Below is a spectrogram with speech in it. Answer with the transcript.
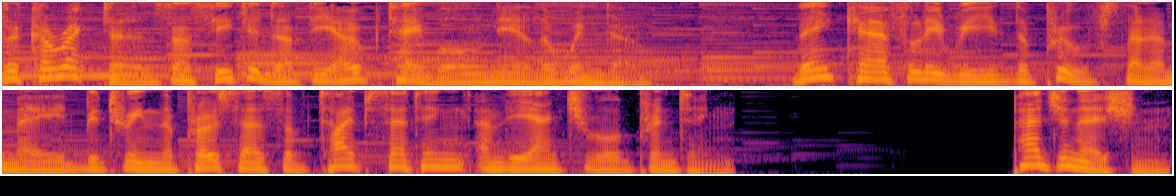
The correctors are seated at the oak table near the window. They carefully read the proofs that are made between the process of typesetting and the actual printing. Pagination,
